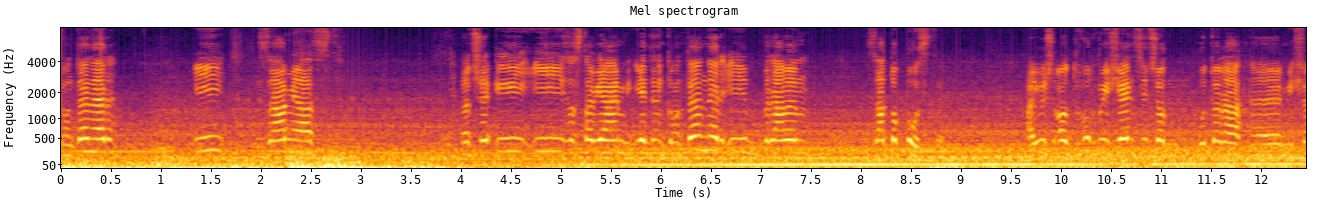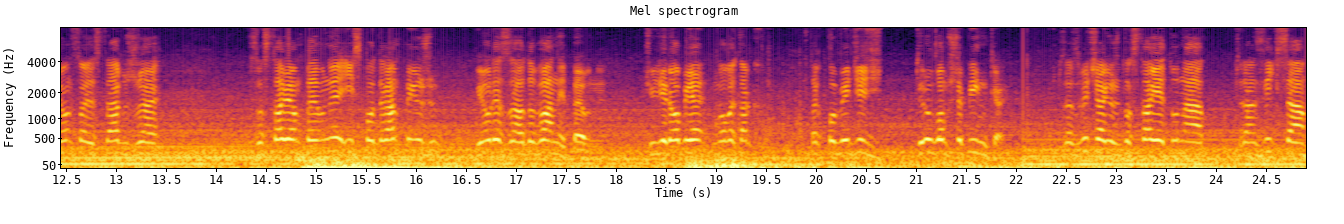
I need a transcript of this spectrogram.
kontener i zamiast znaczy i, i zostawiałem jeden kontener i brałem za to pusty. A już od dwóch miesięcy czy od półtora e, miesiąca jest tak, że zostawiam pełny i spod rampy już biorę załadowany pełny. Czyli robię, mogę tak, tak powiedzieć drugą przepinkę. Zazwyczaj już dostaję tu na Transixa e,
